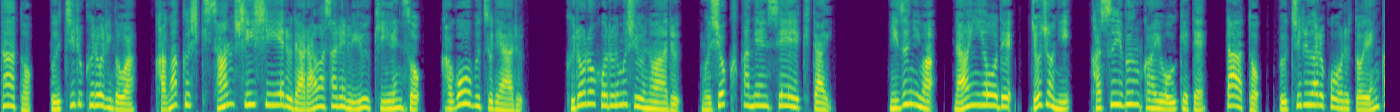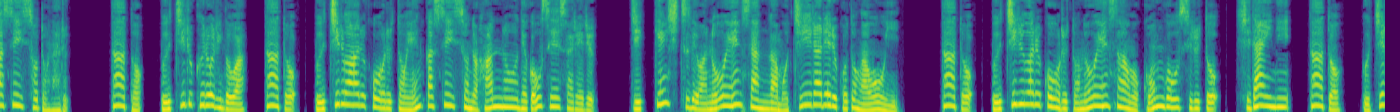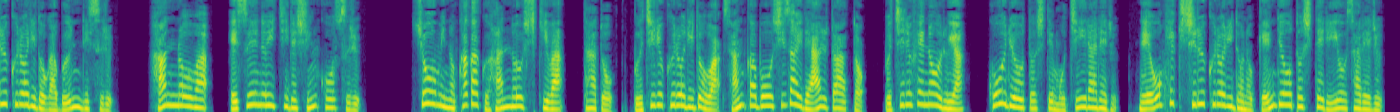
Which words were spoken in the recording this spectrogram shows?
タート、ブチルクロリドは化学式 3CCl で表される有機塩素、化合物である。クロロホルム臭のある無色可燃性液体。水には南洋で徐々に加水分解を受けて、タート、ブチルアルコールと塩化水素となる。タート、ブチルクロリドは、タート、ブチルアルコールと塩化水素の反応で合成される。実験室では濃塩酸が用いられることが多い。タート、ブチルアルコールと濃塩酸を混合すると、次第に、タート、ブチルクロリドが分離する。反応は SN1 で進行する。正味の化学反応式は、タート、ブチルクロリドは酸化防止剤であるタート、ブチルフェノールや香料として用いられるネオヘキシルクロリドの原料として利用される。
